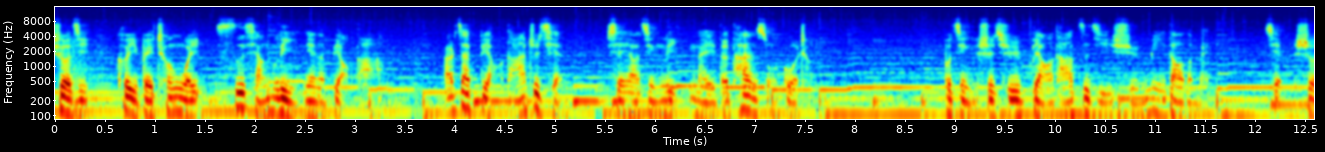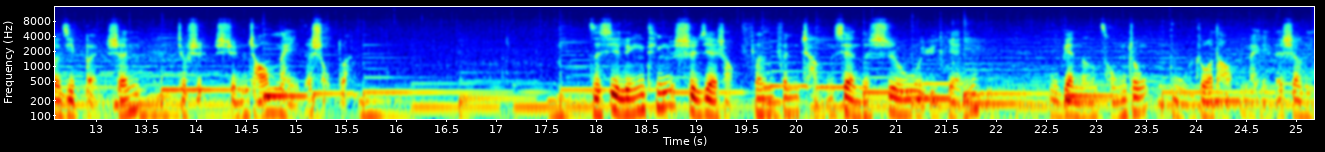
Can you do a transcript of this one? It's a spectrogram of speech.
设计可以被称为思想理念的表达，而在表达之前，先要经历美的探索过程。不仅是去表达自己寻觅到的美，且设计本身就是寻找美的手段。仔细聆听世界上纷纷呈现的事物与言语，你便能从中捕捉到美的声音。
